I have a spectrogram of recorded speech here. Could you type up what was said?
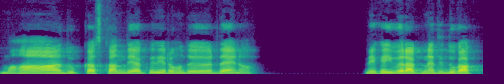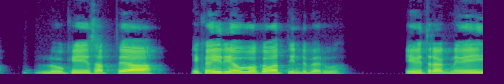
මහා දුක්කස්කන්දයක් විදිට හොඳට දෑනවා මේක ඉවරක් නැති දුකක්. ලෝකයේ සත්වයා එක ඉරියව්වකවත් ඉන්ට බැරුව. එවිතරක් නෙවෙයි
